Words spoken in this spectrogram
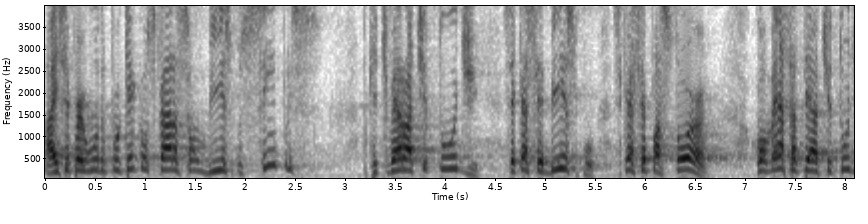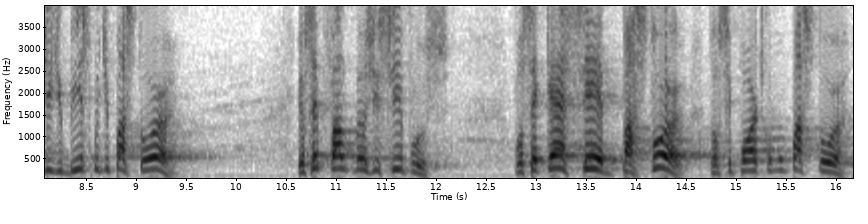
Aí você pergunta por que, que os caras são bispos? Simples, porque tiveram atitude. Você quer ser bispo? Você quer ser pastor? Começa a ter atitude de bispo e de pastor. Eu sempre falo para meus discípulos: você quer ser pastor? Então se porte como um pastor.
